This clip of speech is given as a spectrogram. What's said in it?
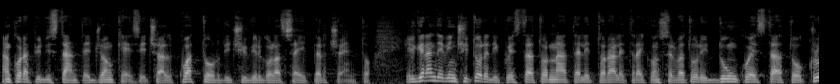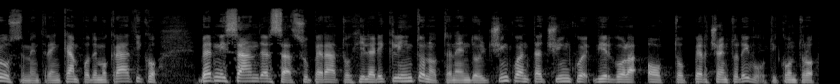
Ancora più distante John Kasich al 14,6%. Il grande vincitore di questa tornata elettorale tra i conservatori dunque è stato Cruz, mentre in campo democratico Bernie Sanders ha superato Hillary Clinton ottenendo il 55,8% dei voti contro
